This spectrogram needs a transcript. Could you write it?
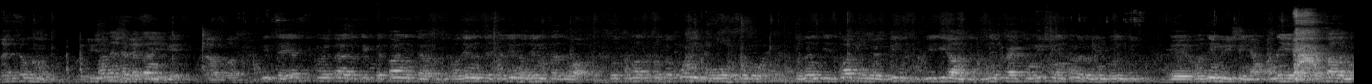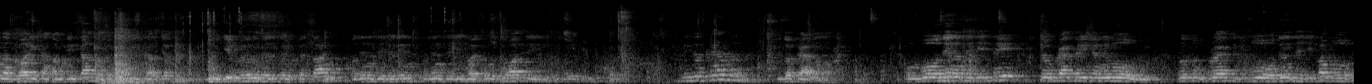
На цьому У мене ще питання є. Так, будь ласка. Дивіться, я тільки пам'ятаю таких питань, це 11.1, 11.2. Тут у нас в протоколі було, що 11.2 було дві, дві ділянки. Вони проєктом рішення теж повинні були бути е, одним рішенням. Вони писали на два рішення, там 50, а 50. Я хотів вернути з цих питань, 11.1, 11.2 голосувати Відокремлено? і докрено. 11.3 цього проєкту рішення не могло бути. Просто в проєкті було 11.2, було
